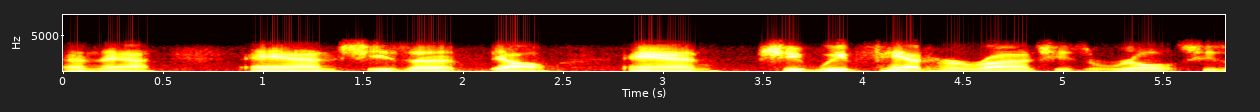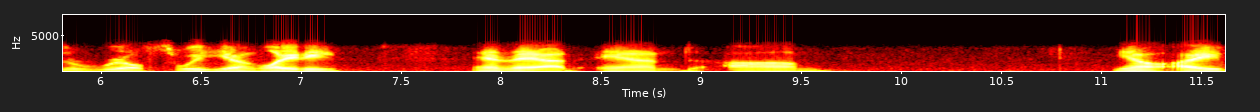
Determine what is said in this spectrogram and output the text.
and that, and she's a you know, and she we've had her on. She's a real she's a real sweet young lady, and that and um, you know I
